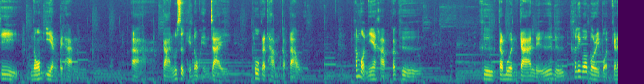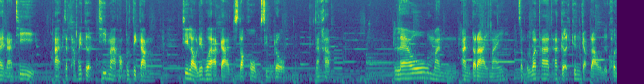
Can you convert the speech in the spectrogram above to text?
ที่โน้มเอียงไปทางการรู้สึกเห็นอกเห็นใจผู้กระทำกับเรา ทั้งหมดนี้ครับก็คือ คือกระบวนการหรือหรือเขาเรียกว่าบริบทก็ได้นะที่อาจจะทำให้เกิดที่มาของพฤติกรรม ที่เราเรียกว่าอาการ Stockholm Syndromeนะครับแล้วมันอันตรายไหม สมมุติว่าถ้าถ้าเกิดขึ้นกับเราหรือคน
